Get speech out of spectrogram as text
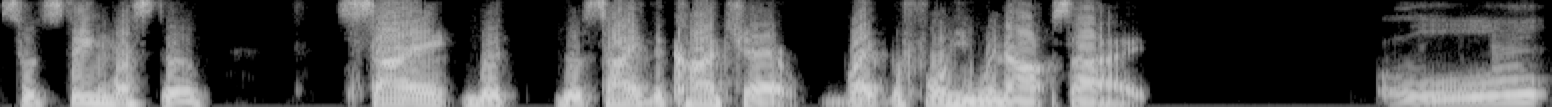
so Sting must have signed the, the signed the contract right before he went outside. Oh,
